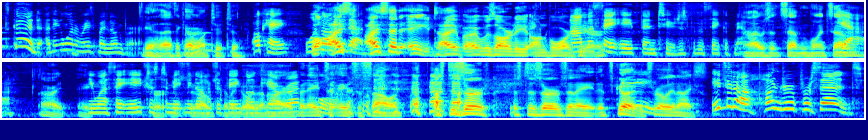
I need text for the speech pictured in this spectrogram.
it's good. I think I want to raise my number. Yeah, I think I want to too. Okay, Well, well, I'll I, do s- that. I said eight. I, I was already on board I'm here. gonna say eight then too, just for the sake of math. I was at 7.7. Yeah. All right. Eight. You wanna say eight just to make me not have to think go on camera? Higher, but eight's, Cool. a, eight's a solid. this deserves this deserves an eight. It's good. It's really nice. It's at hundred percent.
